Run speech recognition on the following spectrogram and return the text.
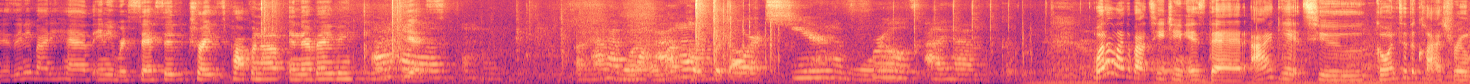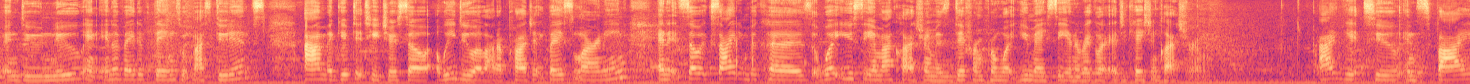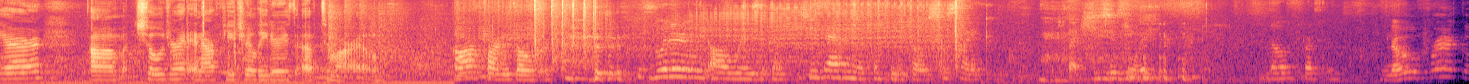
Does anybody have any recessive traits popping up in their baby? Uh-huh. Uh-huh. I have, Yes. I have one on my polka dots. Ear frills. I have. What I like about teaching is that I get to go into the classroom and do new and innovative things with my students. I'm a gifted teacher, so we do a lot of project-based learning, and it's so exciting because what you see in my classroom is different from what you may see in a regular education classroom. I get to inspire um, children and our future leaders of tomorrow. Hard part is over. It's literally always because. She's having a complete post. It's like, like she's just like no freckles. no freckles.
